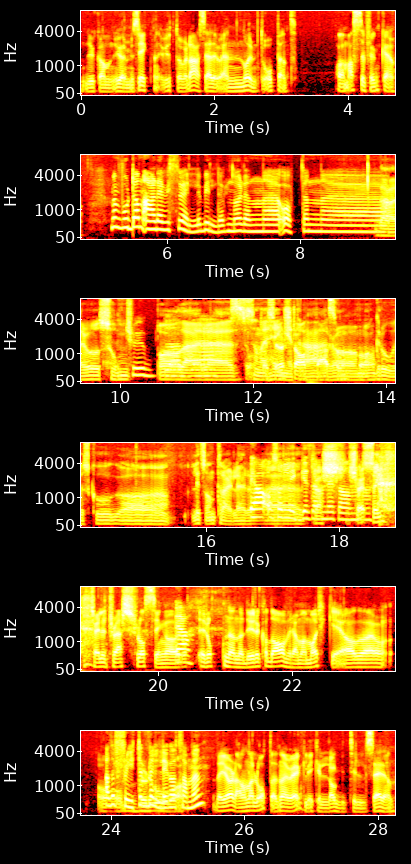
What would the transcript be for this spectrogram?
du kan gjøre musikk. Men utover der så er det jo enormt åpent. Og det meste funker jo. Men hvordan er det visuelle bildet når den åpner uh, Det er jo sump, og det er eh, eh, sånne hengetrær og og- mangroveskog og litt sånn trailer Ja, og så eh, legges den litt sånn- trash-slåssing. Trailer trash-slåssing og Ja. råtnende dyrekadavere med mark i. og og- Ja, det flyter blod veldig godt sammen. Det gjør det. Han har låta den er jo egentlig ikke lagd til serien,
